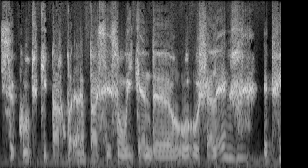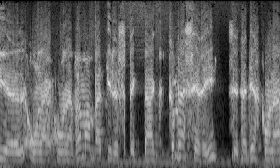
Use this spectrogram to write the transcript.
ce couple qui part pa- passer son week-end euh, au, au chalet. Et puis, euh, on, a, on a vraiment bâti le spectacle comme la série, c'est-à-dire qu'on a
